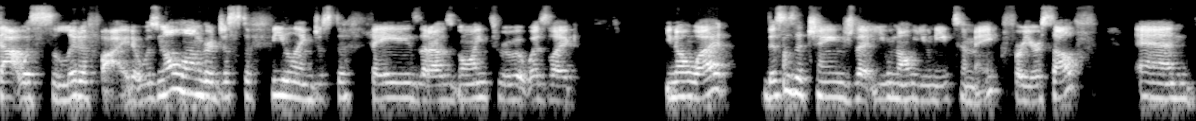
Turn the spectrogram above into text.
that was solidified. It was no longer just a feeling, just a phase that I was going through. It was like, you know what? This is a change that you know you need to make for yourself. And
